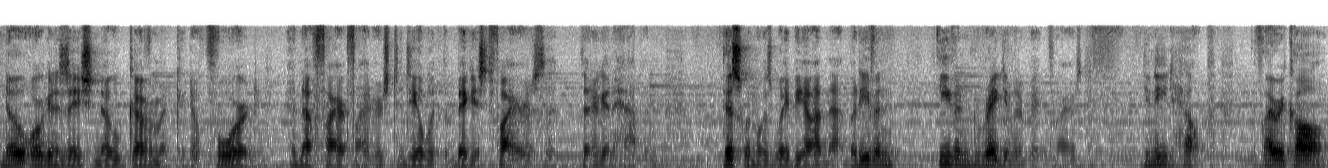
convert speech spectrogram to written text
No organization, no government could afford enough firefighters to deal with the biggest fires that, that are going to happen. This one was way beyond that, but even, even regular big fires, you need help. If I recall,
